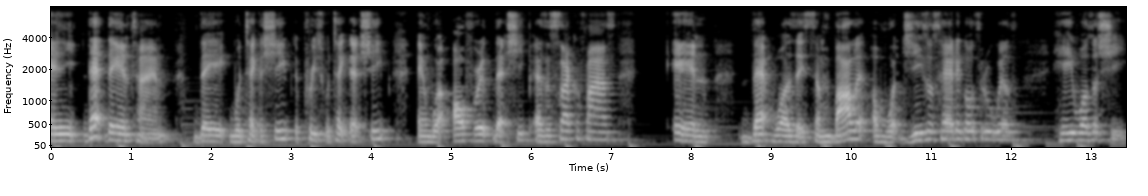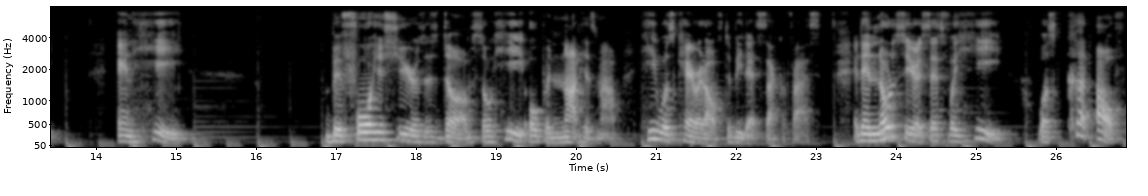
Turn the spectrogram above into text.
And that day and time, they would take a sheep, the priest would take that sheep and would offer that sheep as a sacrifice. And that was a symbolic of what Jesus had to go through with. He was a sheep, and he, before his shears is dumb, so he opened not his mouth. He was carried off to be that sacrifice. And then notice here it says, For he was cut off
